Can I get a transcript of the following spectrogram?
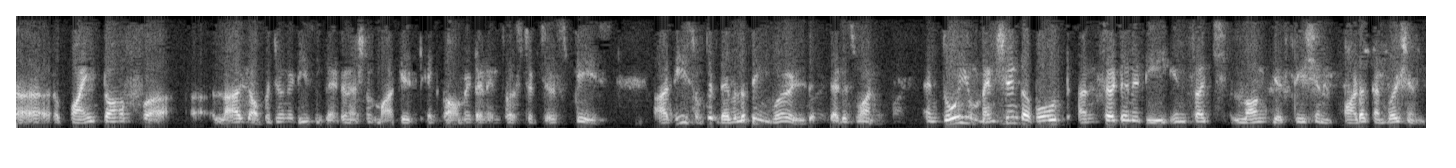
uh, point of uh, large opportunities in the international market in government and infrastructure space, are these from the developing world? That is one. And though you mentioned about uncertainty in such long gestation order conversions,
